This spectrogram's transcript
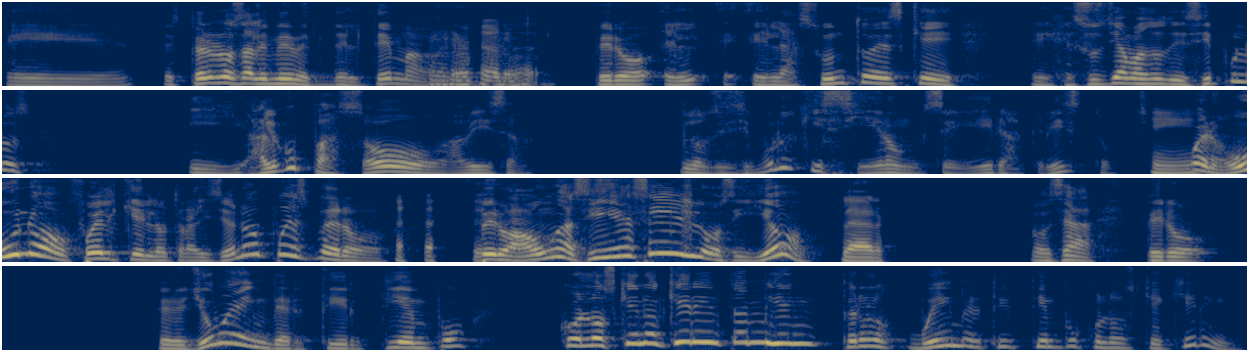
Eh, espero no salirme del tema, ¿verdad? Pero, pero el, el, asunto es que eh, Jesús llama a sus discípulos y algo pasó, avisa. Los discípulos quisieron seguir a Cristo. Sí. Bueno, uno fue el que lo traicionó, pues, pero, pero aún así ese lo siguió. Claro. O sea, pero pero yo voy a invertir tiempo con los que no quieren también, pero voy a invertir tiempo con los que quieren.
